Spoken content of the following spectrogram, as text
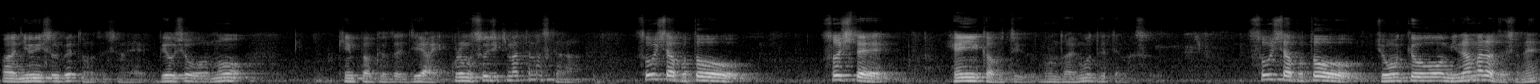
ま、入院するベッドのですね、病床の緊迫で出会い、これも数字決まってますから、そうしたことを、そして変異株という問題も出てます。そうしたことを、状況を見ながらですね、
